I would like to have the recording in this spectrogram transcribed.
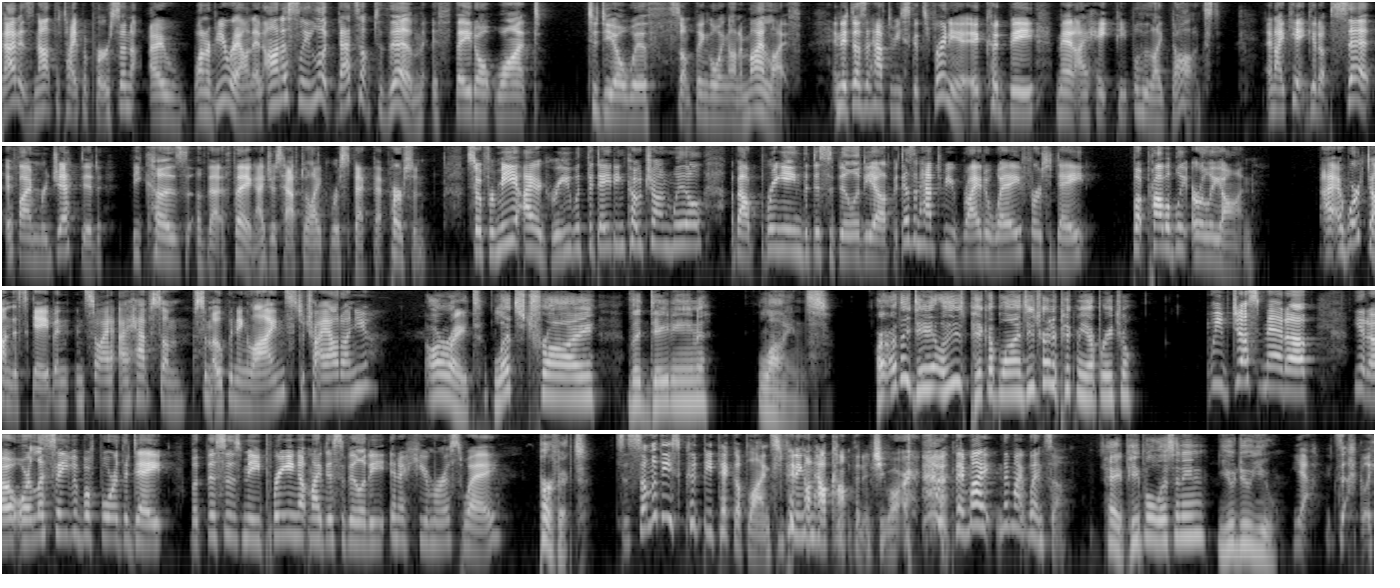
That is not the type of person I want to be around. And honestly, look, that's up to them if they don't want to deal with something going on in my life. And it doesn't have to be schizophrenia. It could be, man, I hate people who like dogs. And I can't get upset if I'm rejected because of that thing. I just have to like respect that person. So for me, I agree with the dating coach on Will about bringing the disability up. It doesn't have to be right away, first date, but probably early on. I, worked on this, Gabe, and, and so I, I have some some opening lines to try out on you. All right, let's try the dating lines. Are, are they dating? Are these pickup lines? Are you trying to pick me up, Rachel? We've just met up, you know, or let's say even before the date, but this is me bringing up my disability in a humorous way. Perfect. So some of these could be pickup lines depending on how confident you are. they might they might win some. Hey, people listening, you do you. Yeah, exactly.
